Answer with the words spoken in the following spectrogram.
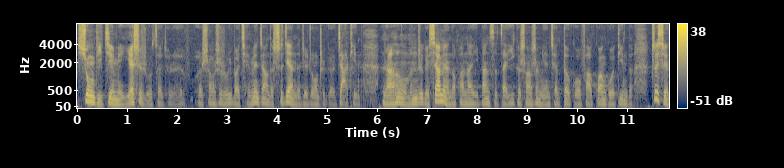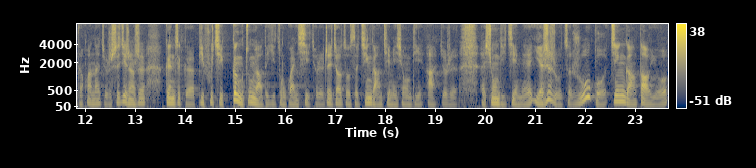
兄弟姐妹也是如此，就是呃上师如意宝前面这样的事件的这种这个家庭，然后我们这个下面的话呢，一般是在一个上师面前德国法官国定的这些的话呢，就是实际上是跟这个比夫妻更重要的一种关系，就是这叫做是金刚姐妹兄弟啊，就是呃兄弟姐妹也是如此。如果金刚道友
